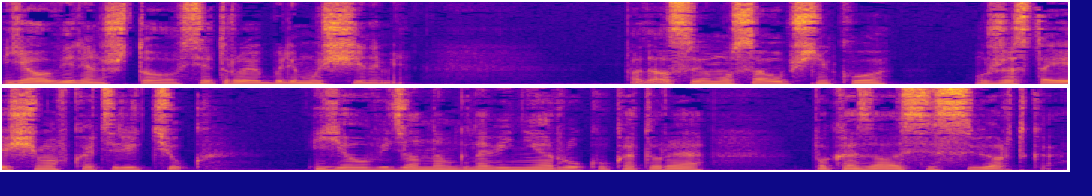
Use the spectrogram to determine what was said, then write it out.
я уверен, что все трое были мужчинами, подал своему сообщнику, уже стоящему в катере, тюк, и я увидел на мгновение руку, которая показалась из свертка.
